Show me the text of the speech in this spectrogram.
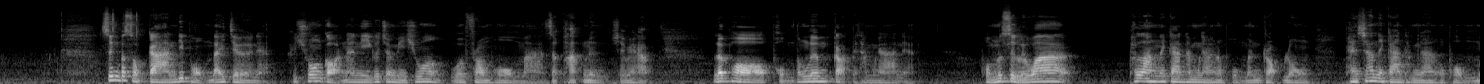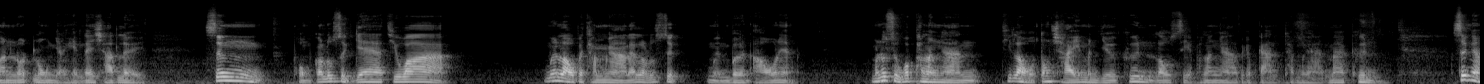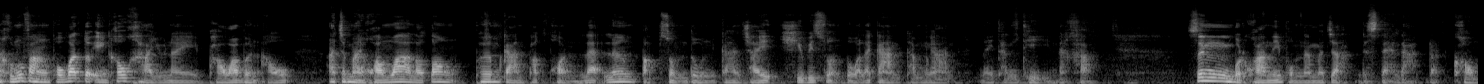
ซึ่งประสบการณ์ที่ผมได้เจอเนี่ยคือช่วงก่อนหน้านี้ก็จะมีช่วง work from home มาสักพักหนึ่งใช่ไหมครับ แล้วพอผมต้องเริ่มกลับไปทำงานเนี่ย ผมรู้สึกเลยว่า พลังในการทำงานของผมมันดรอปลงแพชชั่นในการทำงานของผมมันลดลงอย่างเห็นได้ชัดเลย ซึ่งผมก็รู้สึกแย่ที่ว่า เมื่อเราไปทำงานแล้วเรารู้สึกเหมือนเบิร์นเอาท์เนี่ยมันรู้สึกว่าพลังงานที่เราต้องใช้มันเยอะขึ้น เราเสียพลังงานไปกับการทำงานมากขึ้น ซึ่งหากคุณผู้ฟังพบว่าตัวเองเข้าข่ายอยู่ในภาวะเบิร์นเอาท์อาจจะหมายความว่าเราต้องเพิ่มการพักผ่อนและเริ่มปรับสมดุลการใช้ชีวิตส่วนตัวและการทำงาน ในทันทีนะครับ ซึ่งบทความนี้ผมนำมาจาก thestandard.com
